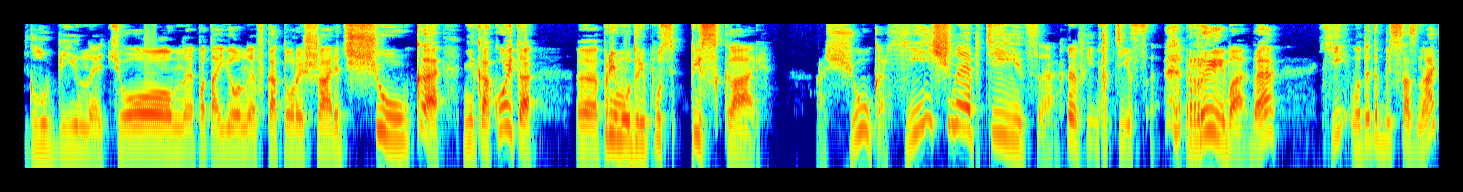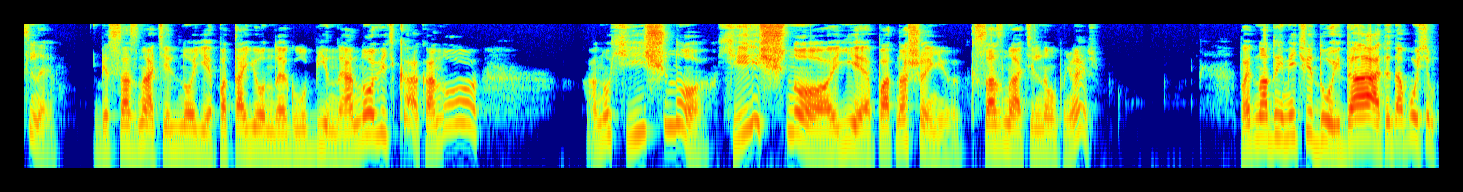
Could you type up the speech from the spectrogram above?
глубинная темная потаенная в которой шарит щука не какой-то э, премудрый пескарь а щука хищная птица птица рыба да Хи, вот это бессознательное бессознательное потаенное глубинное оно ведь как? Оно оно хищно хищное по отношению к сознательному понимаешь? Поэтому надо иметь в виду и да ты допустим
